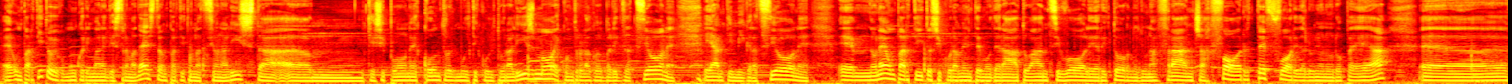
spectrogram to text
è un partito che comunque rimane di estrema destra, un partito nazionalista ehm, che si pone contro il multiculturalismo e contro la globalizzazione e anti-immigrazione, eh, non è un partito sicuramente moderato, anzi vuole il ritorno di una Francia forte fuori dall'Unione Europea eh,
